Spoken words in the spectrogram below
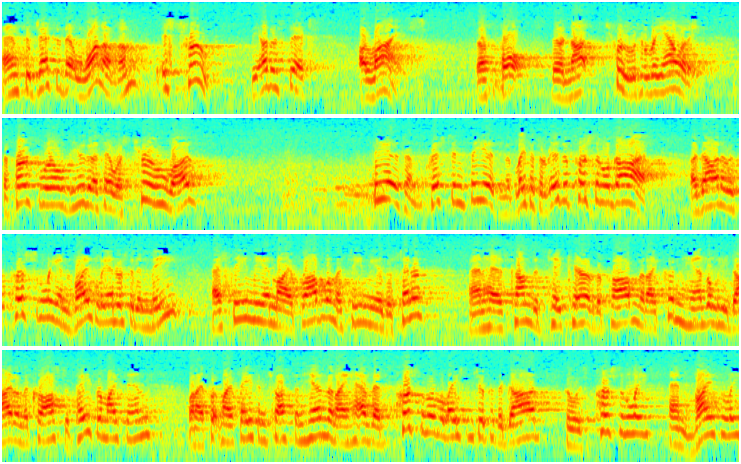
and suggested that one of them is true. The other six are lies. They're false. They're not true to reality. The first world view that I said was true was theism, Christian theism, the belief that there is a personal God, a God who is personally and vitally interested in me, has seen me in my problem, has seen me as a sinner, and has come to take care of the problem that I couldn't handle. He died on the cross to pay for my sins. When I put my faith and trust in Him, then I have that personal relationship with the God who is personally and vitally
